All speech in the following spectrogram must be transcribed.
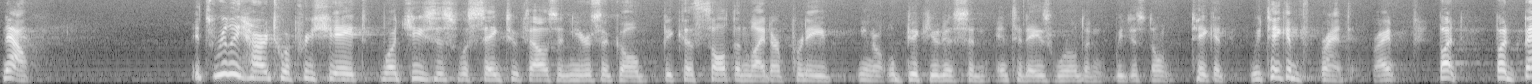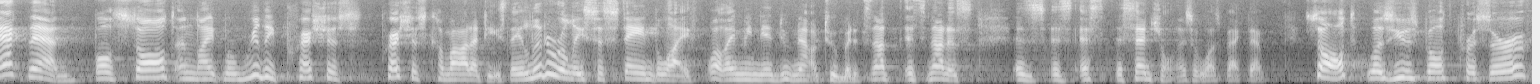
Now, it's really hard to appreciate what Jesus was saying 2,000 years ago because salt and light are pretty, you know, ubiquitous in, in today's world, and we just don't take it, we take it for granted, right? But, but back then, both salt and light were really precious, precious commodities. They literally sustained life. Well, I mean, they do now too, but it's not, it's not as, as, as, as essential as it was back then. Salt was used both preserve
